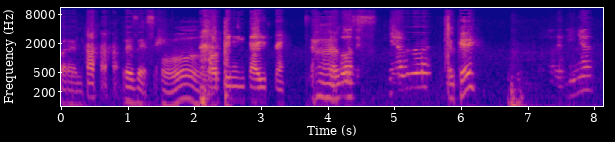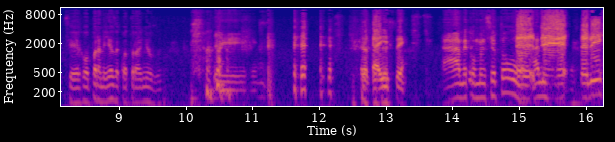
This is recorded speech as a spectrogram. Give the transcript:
para el 3DS. Oh, Por fin caíste. Ah, pues. ¿El qué? De niñas. Sí, el juego para niñas de 4 años. güey. Sí. Pero caíste. Ah, me convenció tu Te, te, te di-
